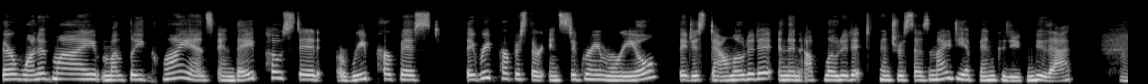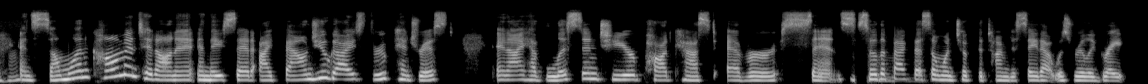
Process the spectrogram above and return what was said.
They're one of my monthly clients, and they posted a repurposed, they repurposed their Instagram reel. They just downloaded it and then uploaded it to Pinterest as an idea pin because you can do that. Mm-hmm. And someone commented on it and they said, I found you guys through Pinterest and I have listened to your podcast ever since. So the fact that someone took the time to say that was really great.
